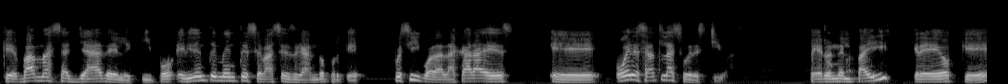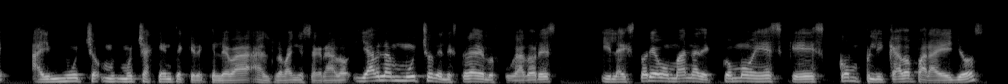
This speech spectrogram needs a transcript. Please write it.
que va más allá del equipo. Evidentemente se va sesgando porque, pues sí, Guadalajara es eh, o eres Atlas o eres Chivas. Pero en el país creo que hay mucho, mucha gente que, le va al rebaño sagrado y habla mucho de la historia de los jugadores y la historia humana de cómo es que es complicado para ellos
